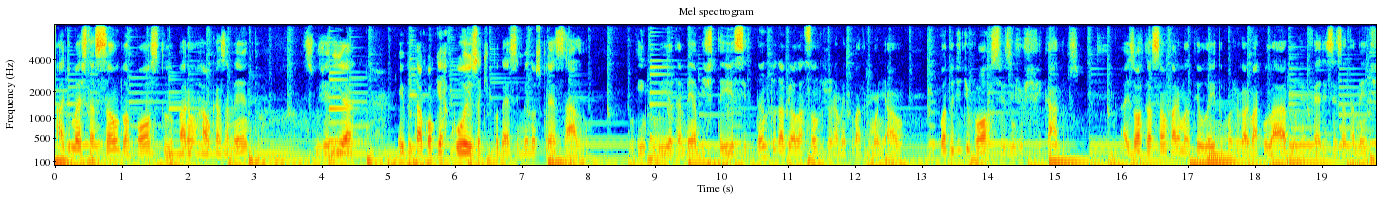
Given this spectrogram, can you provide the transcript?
A admoestação do apóstolo para honrar o casamento sugeria evitar qualquer coisa que pudesse menosprezá-lo, o que incluía também abster-se tanto da violação do juramento matrimonial quanto de divórcios injustificados. A exortação para manter o leito conjugal imaculado refere-se exatamente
